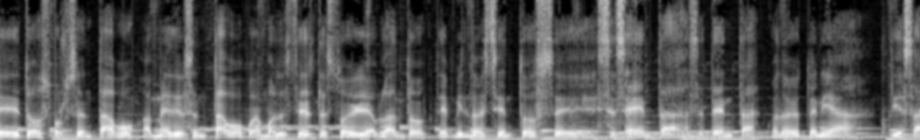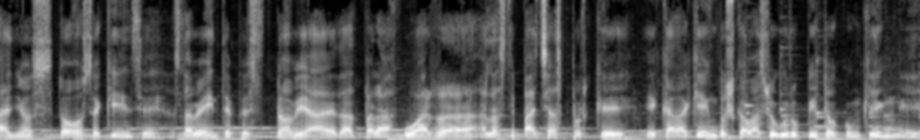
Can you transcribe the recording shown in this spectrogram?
Eh, dos por centavo, a medio centavo, podemos decir. Le estoy hablando de 1960, 70, cuando yo tenía 10 años, 12, 15, hasta 20, pues no había edad para jugar a, las tipachas porque eh, cada quien buscaba su grupito con quien eh,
